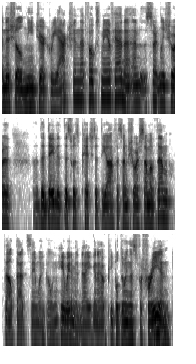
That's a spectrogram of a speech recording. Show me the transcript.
initial knee jerk reaction that folks may have had. I'm certainly sure the day that this was pitched at the office, I'm sure some of them felt that same way, going, "Hey, wait a minute! Now you're going to have people doing this for free, and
